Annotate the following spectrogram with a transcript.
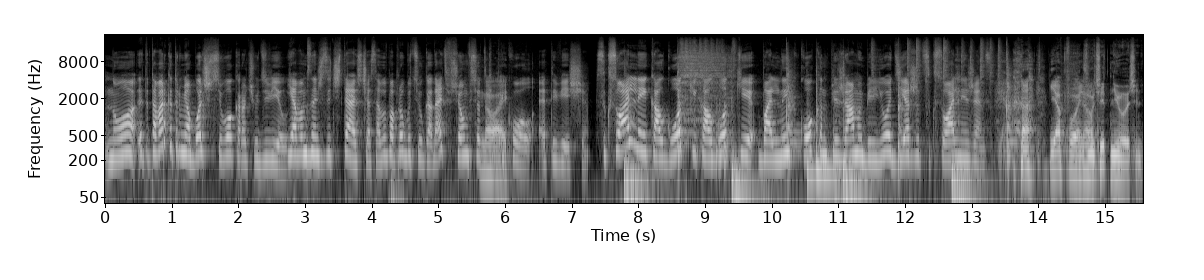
но это товар, который меня больше всего, короче, удивил. Я вам, значит, зачитаю сейчас, а вы попробуйте угадать, в чем все-таки прикол этой вещи. Сексуальные колготки, колготки больных, кокон, пижамы, белье держат сексуальные женские. Я понял. Звучит не очень.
